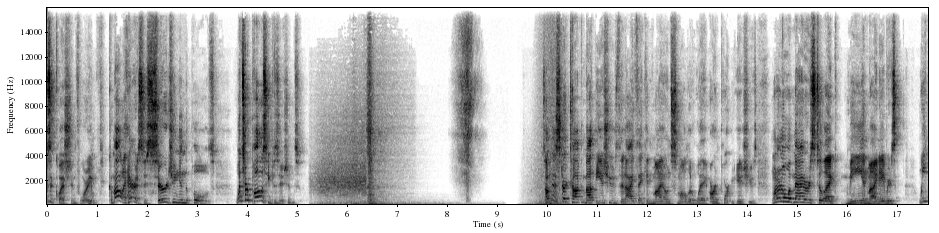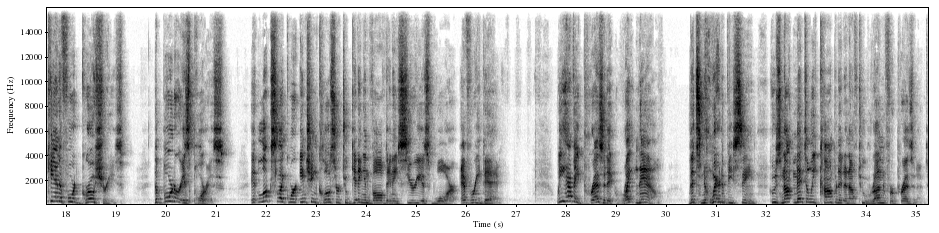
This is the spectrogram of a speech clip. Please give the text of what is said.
here's a question for you. Kamala Harris is surging in the polls. What's her policy positions? So I'm going to start talking about the issues that I think in my own small little way are important issues. Want to know what matters to like me and my neighbors? We can't afford groceries. The border is porous. It looks like we're inching closer to getting involved in a serious war every day. We have a president right now that's nowhere to be seen, who's not mentally competent enough to run for president.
